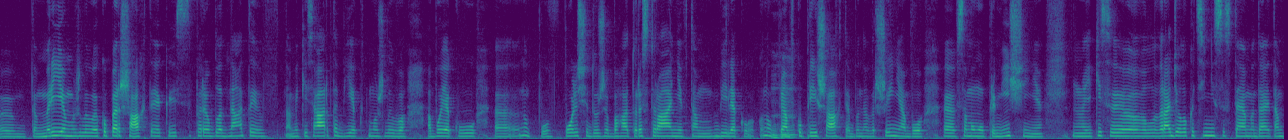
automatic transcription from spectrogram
е, там мрія, можливо, копер шахти якийсь переобладнати там якийсь арт-об'єкт, можливо, або як у е, ну, в Польщі дуже багато ресторанів там біля ну, прямо в купрі шахти, або на вершині, або е, в самому приміщенні. Якісь е, радіолокаційні системи, да, і там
